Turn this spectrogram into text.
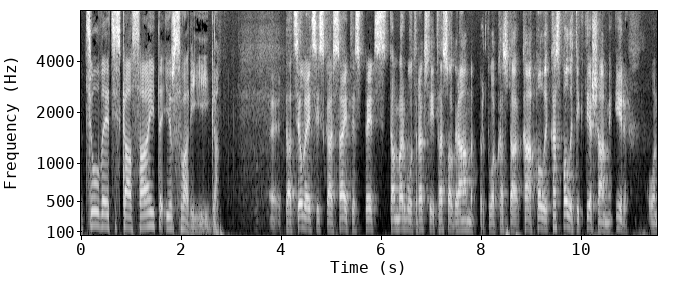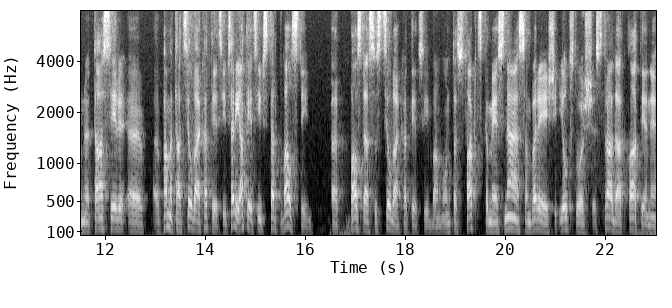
cilvēciskā saite ir svarīga? tā cilvēciskā saites pēc tam varbūt rakstīt veselu grāmatu par to, kas, tā, poli, kas politika tiešām ir. Un tās ir uh, pamatā cilvēku attiecības, arī attiecības starp valstīm. Uh, balstās uz cilvēku attiecībām. Un tas fakts, ka mēs neesam varējuši ilgstoši strādāt klātienē,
